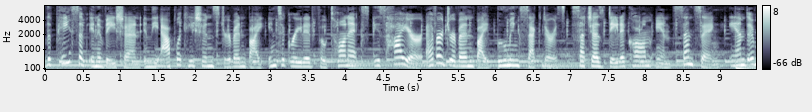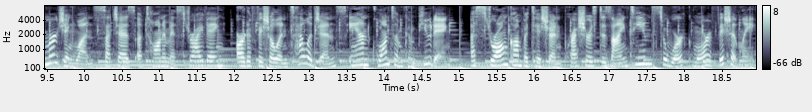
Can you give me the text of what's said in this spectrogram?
The pace of innovation in the applications driven by integrated photonics is higher, ever driven by booming sectors such as datacom and sensing, and emerging ones such as autonomous driving, artificial intelligence, and quantum computing. A strong competition pressures design teams to work more efficiently.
